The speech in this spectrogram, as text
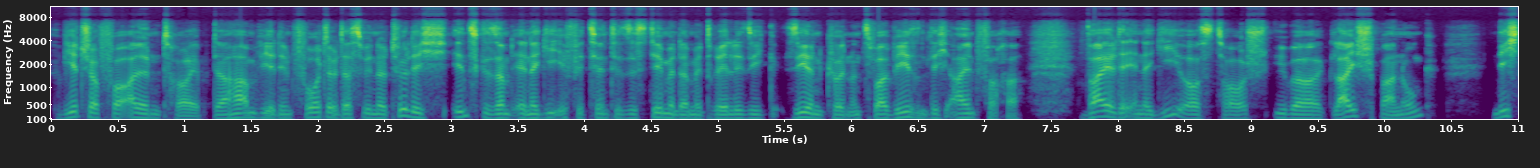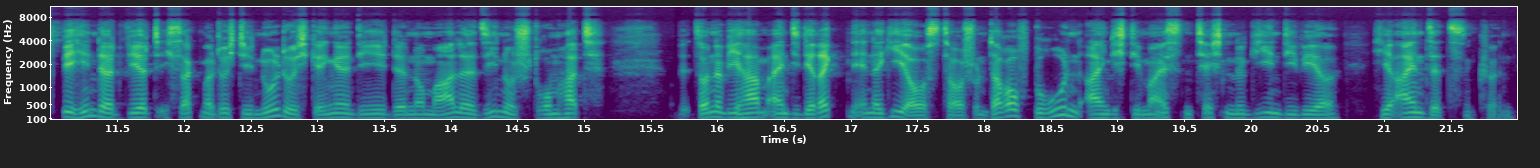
Wirtschaft vor allem treibt. Da haben wir den Vorteil, dass wir natürlich insgesamt energieeffiziente Systeme damit realisieren können, und zwar wesentlich einfacher, weil der Energieaustausch über Gleichspannung nicht behindert wird, ich sag mal, durch die Nulldurchgänge, die der normale Sinusstrom hat, sondern wir haben einen direkten Energieaustausch. Und darauf beruhen eigentlich die meisten Technologien, die wir hier einsetzen können.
